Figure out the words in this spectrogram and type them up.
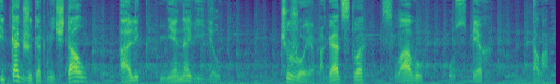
И так же, как мечтал, Алик ненавидел. Чужое богатство, славу, успех, талант.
